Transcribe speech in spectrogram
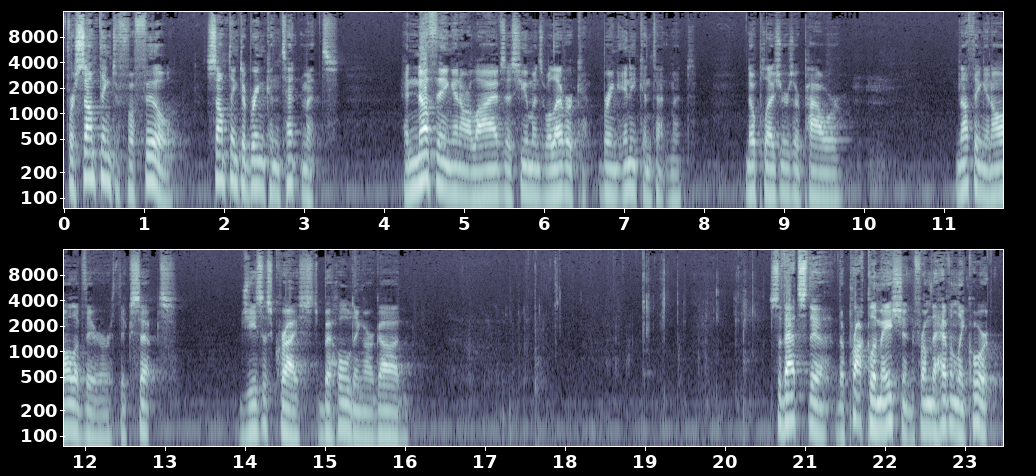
for something to fulfill, something to bring contentment. And nothing in our lives as humans will ever bring any contentment. No pleasures or power. Nothing in all of the earth except Jesus Christ beholding our God. So that's the, the proclamation from the heavenly court.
